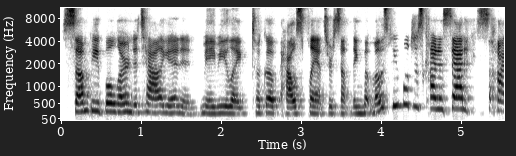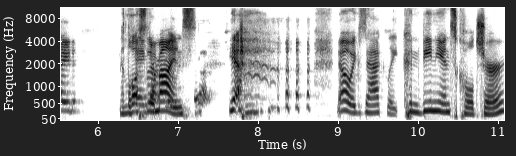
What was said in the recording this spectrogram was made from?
some people learned Italian and maybe like took up house plants or something, but most people just kind of sat inside and lost and their minds. Yeah. Mm-hmm. no, exactly. Convenience culture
